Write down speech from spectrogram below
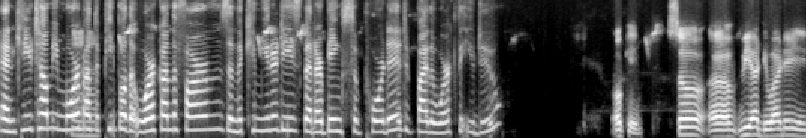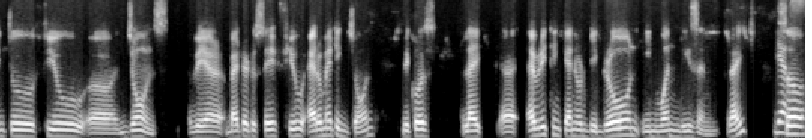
And can you tell me more mm-hmm. about the people that work on the farms and the communities that are being supported by the work that you do? Okay, so uh, we are divided into few uh, zones where better to say few aromatic zone because like uh, everything cannot be grown in one region, right? Yes. So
